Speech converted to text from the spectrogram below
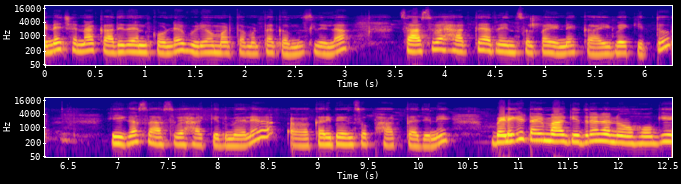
ಎಣ್ಣೆ ಚೆನ್ನಾಗಿ ಕಾದಿದೆ ಅಂದ್ಕೊಂಡೆ ವಿಡಿಯೋ ಮಾಡ್ತಾ ಮಾಡ್ತಾ ಗಮನಿಸಲಿಲ್ಲ. ಸಾಸಿವೆ ಹಾಕ್ತೆ ಆದರೆ ಇನ್ನು ಸ್ವಲ್ಪ ಎಣ್ಣೆ ಕಾಯಬೇಕಿತ್ತು. ಈಗ ಸಾಸಿವೆ ಹಾಕಿದ ಮೇಲೆ ಕರಿಬೇವಿನ ಸೊಪ್ಪು ಹಾಕ್ತಾಯಿದ್ದೀನಿ ಬೆಳಿಗ್ಗೆ ಟೈಮ್ ಆಗಿದ್ದರೆ ನಾನು ಹೋಗಿ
